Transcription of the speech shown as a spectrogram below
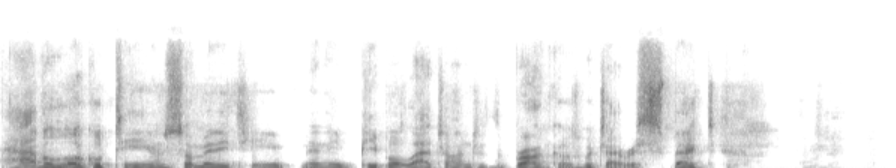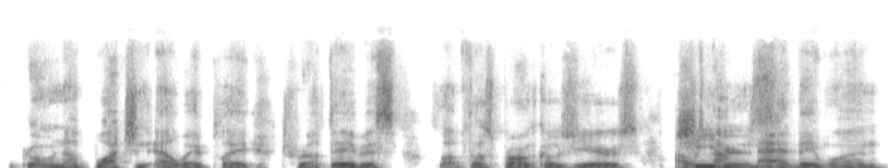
have a local team, so many team many people latch on to the Broncos, which I respect. Growing up watching Elway play, Terrell Davis, love those Broncos years. I was Cheaters. not mad they won.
